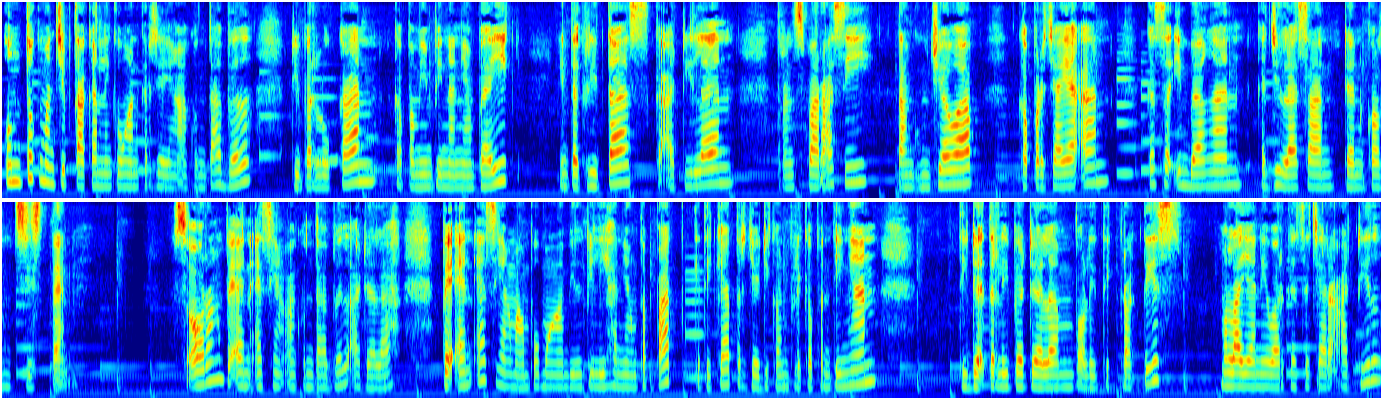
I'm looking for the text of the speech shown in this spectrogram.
Untuk menciptakan lingkungan kerja yang akuntabel, diperlukan kepemimpinan yang baik, integritas, keadilan, transparansi, tanggung jawab, kepercayaan, keseimbangan, kejelasan, dan konsisten. Seorang PNS yang akuntabel adalah PNS yang mampu mengambil pilihan yang tepat ketika terjadi konflik kepentingan, tidak terlibat dalam politik praktis, melayani warga secara adil,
